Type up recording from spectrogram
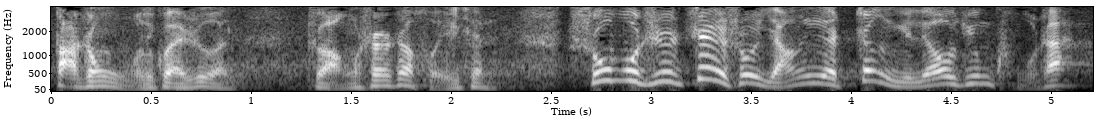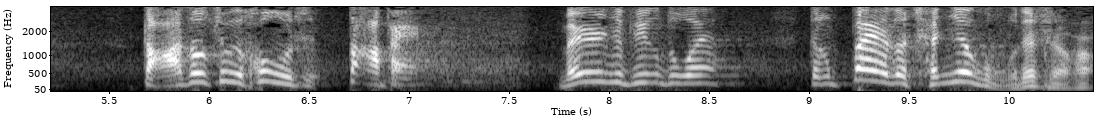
大中午的怪热的。”转过身，他回去了。殊不知，这时候杨业正与辽军苦战，打到最后是大败，没人家兵多呀。等败到陈家谷的时候，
